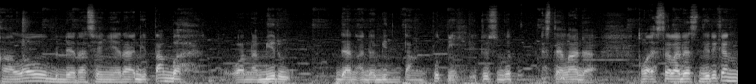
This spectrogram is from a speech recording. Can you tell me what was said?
kalau bendera Senyera ditambah warna biru dan ada bintang putih itu disebut Estelada. Kalau Estelada sendiri kan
